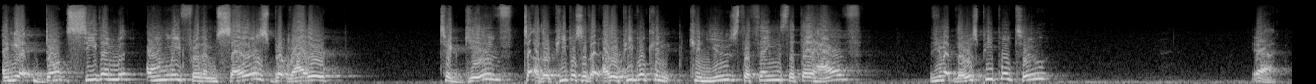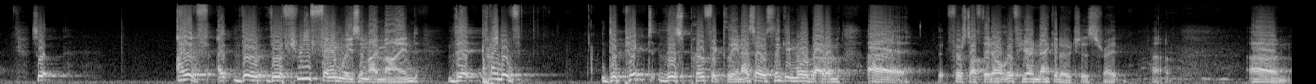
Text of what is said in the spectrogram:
and yet don't see them only for themselves, but rather to give to other people so that other people can, can use the things that they have? Have you met those people too? Yeah. So I have, I, there, there are three families in my mind that kind of depict this perfectly. And as I was thinking more about them, uh, first off, they don't live here in Nacogdoches, right? Um, um,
